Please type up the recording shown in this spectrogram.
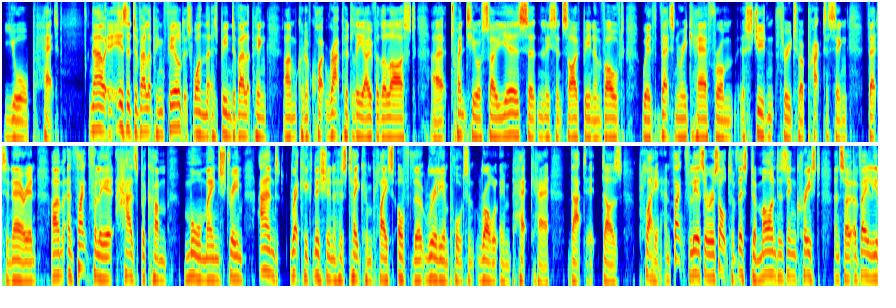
your pet. Now, it is a developing field. It's one that has been developing um, kind of quite rapidly over the last uh, 20 or so years, certainly since I've been involved with veterinary care from a student through to a practicing veterinarian. Um, and thankfully, it has become more mainstream and recognition has taken place of the really important role in pet care that it does play. And thankfully, as a result of this, demand has increased. And so avail-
